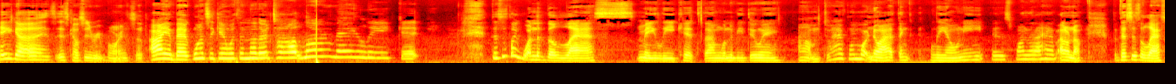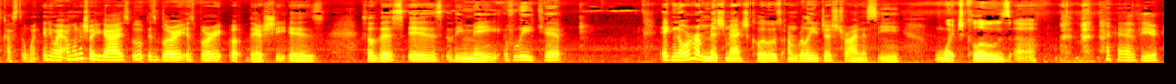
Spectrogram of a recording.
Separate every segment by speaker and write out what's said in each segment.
Speaker 1: Hey guys, it's Kelsey Reborn, and I am back once again with another toddler Mei Li kit. This is like one of the last Mei Li kits that I'm going to be doing. Um, do I have one more? No, I think Leonie is one that I have. I don't know, but this is the last custom one. Anyway, I'm going to show you guys. Oop, it's blurry. It's blurry. Oh, there she is. So this is the Mei Li kit. Ignore her mismatched clothes. I'm really just trying to see which clothes uh I have here.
